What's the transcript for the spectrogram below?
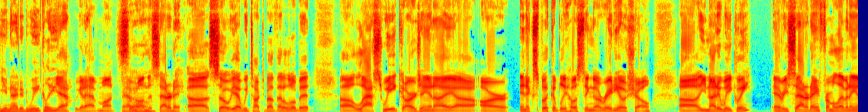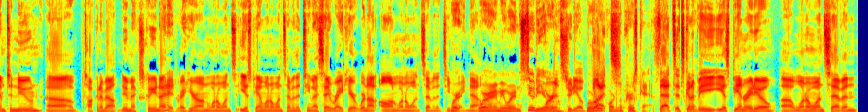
United Weekly. Yeah, we got to have him on. Have him on this Saturday. Uh, so yeah, we talked about that a little bit uh, last week. RJ and I uh, are inexplicably hosting a radio show, uh, United Weekly. every Saturday from 11 a.m. to noon, uh, talking about New Mexico United right here on 101 ESPN 1017 The Team. I say right here. We're not on 1017 The Team We're, right now. we're I mean we're in studio. We're in studio, We're but recording the curse cast. That's it's going to be ESPN Radio uh, 1017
